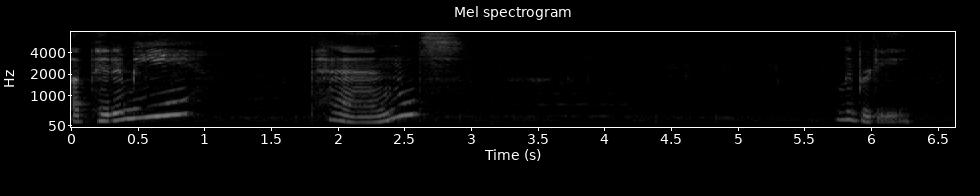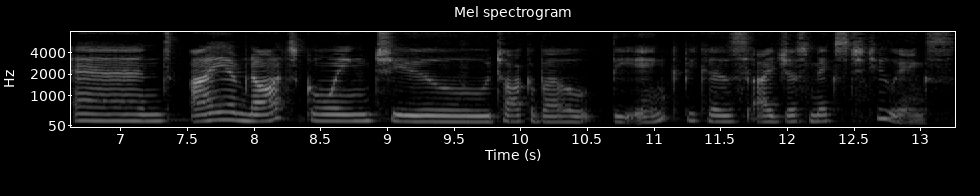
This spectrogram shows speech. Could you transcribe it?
Epitome Pens Liberty. And I am not going to talk about the ink because I just mixed two inks.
